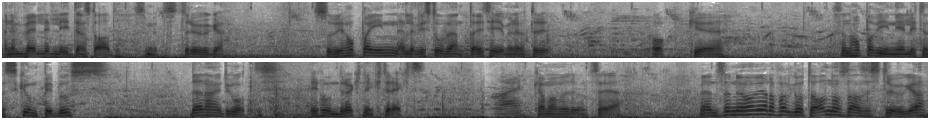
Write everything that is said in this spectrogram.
Men en väldigt liten stad som heter Struga. Så vi hoppar in, eller vi stod och väntade i tio minuter. Och eh, sen hoppar vi in i en liten skumpig buss. Den har ju inte gått i hundra knyck direkt. Nej. Kan man väl lugnt säga. Men så nu har vi i alla fall gått av någonstans i Struga.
